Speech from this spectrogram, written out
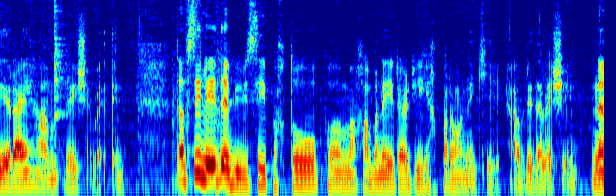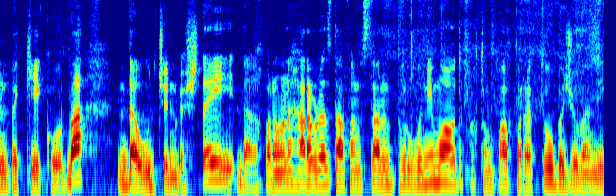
تیری هم پرې شوی دی. تفصیل یې د بي بي سي پښتو په ماښامنۍ راډیويي خپرونه کې اورېدلی شئ. نن په کې کوربه داوود جنبش دی. دغه خپرونه هره ورځ د افغانستان پر اوه نیمو او د پښتونخوا پر اتو بجو باندې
